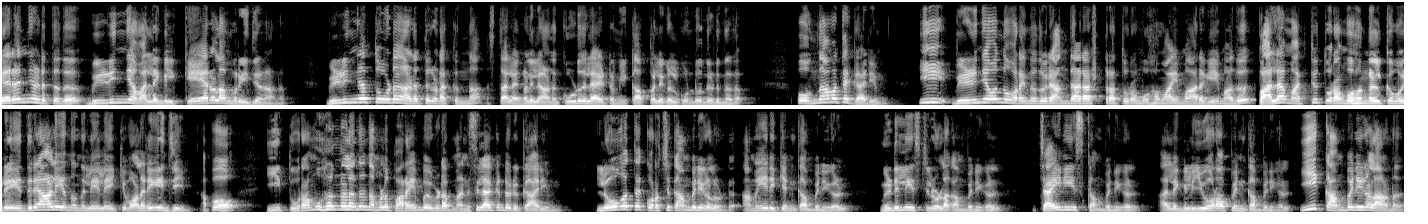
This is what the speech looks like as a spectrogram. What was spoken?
തെരഞ്ഞെടുത്തത് വിഴിഞ്ഞം അല്ലെങ്കിൽ കേരളം റീജിയൻ ആണ്. വിഴിഞ്ഞത്തോട് അടുത്ത് കിടക്കുന്ന സ്ഥലങ്ങളിലാണ് കൂടുതലായിട്ടും ഈ കപ്പലുകൾ കൊണ്ടുവന്നിടുന്നത്. അപ്പോൾ ഒന്നാമത്തെ കാര്യം ഈ വിഴിഞ്ഞം എന്ന് പറയുന്നത് ഒരു അന്താരാഷ്ട്ര തുറമുഖമായി മാറുകയും അത് പല മറ്റ് തുറമുഖങ്ങൾക്കും ഒരു എതിരാളി എന്ന നിലയിലേക്ക് വളരുകയും ചെയ്യും. അപ്പോൾ ഈ തുറമുഖങ്ങൾ എന്ന് നമ്മൾ പറയുമ്പോൾ ഇവിടെ മനസ്സിലാക്കേണ്ട ഒരു കാര്യം ലോകത്തെ കുറച്ച് കമ്പനികളുണ്ട്. അമേരിക്കൻ കമ്പനികൾ മിഡിൽ ഈസ്റ്റിലുള്ള കമ്പനികൾ ചൈനീസ് കമ്പനികൾ അല്ലെങ്കിൽ യൂറോപ്യൻ കമ്പനികൾ. ഈ കമ്പനികളാണ്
